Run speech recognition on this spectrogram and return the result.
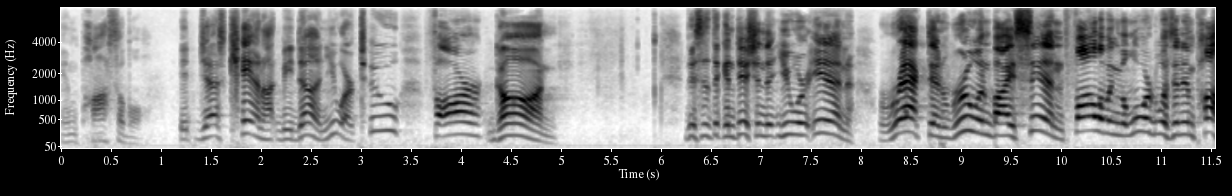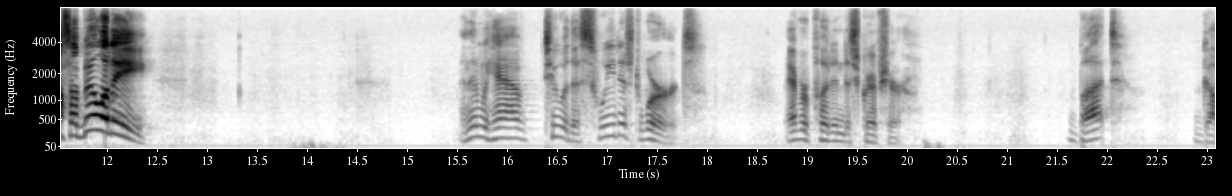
impossible. It just cannot be done. You are too far gone. This is the condition that you were in, wrecked and ruined by sin. Following the Lord was an impossibility. And then we have two of the sweetest words ever put into Scripture. But God.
